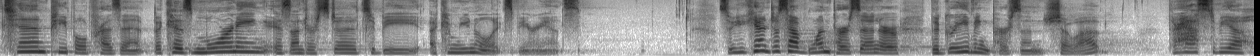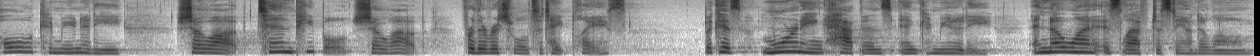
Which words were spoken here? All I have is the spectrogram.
10 people present because mourning is understood to be a communal experience. So you can't just have one person or the grieving person show up. There has to be a whole community show up, 10 people show up for the ritual to take place. Because mourning happens in community and no one is left to stand alone.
